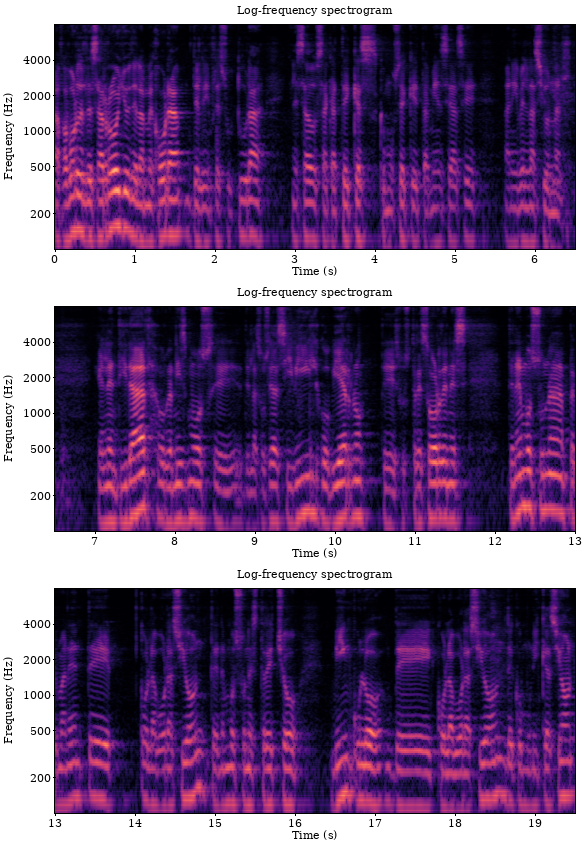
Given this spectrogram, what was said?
a favor del desarrollo y de la mejora de la infraestructura en el estado de Zacatecas, como sé que también se hace a nivel nacional. En la entidad, organismos eh, de la sociedad civil, gobierno, de sus tres órdenes, tenemos una permanente colaboración, tenemos un estrecho vínculo de colaboración, de comunicación,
